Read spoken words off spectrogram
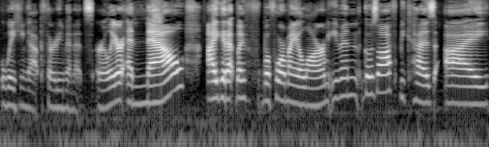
waking up 30 minutes earlier and now I get up before my alarm even goes off because I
